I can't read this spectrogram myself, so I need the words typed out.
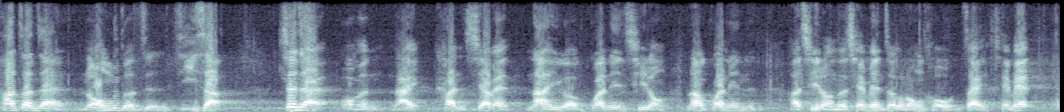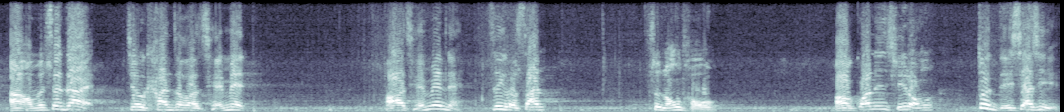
它站在龙的这脊上。现在我们来看下面那一个观音骑龙，那观音啊骑龙的前面这个龙头在前面，啊，我们现在。就看这个前面，啊，前面呢这个山是龙头，啊，观音骑龙顿跌下去，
